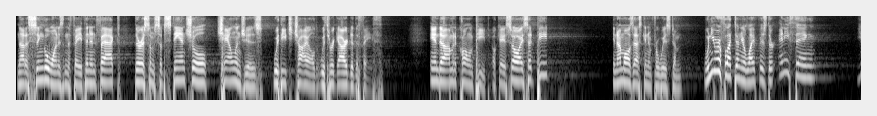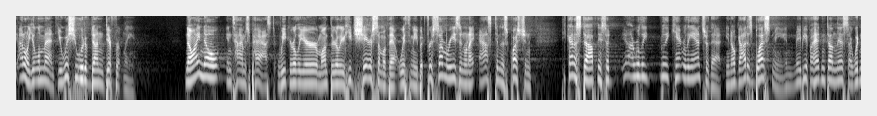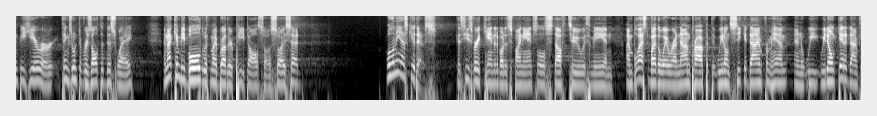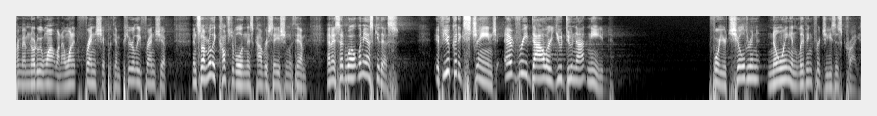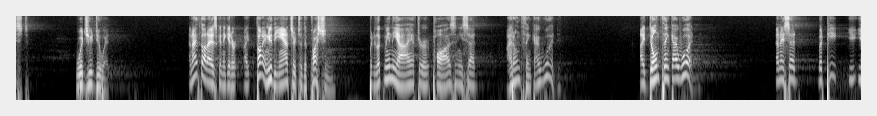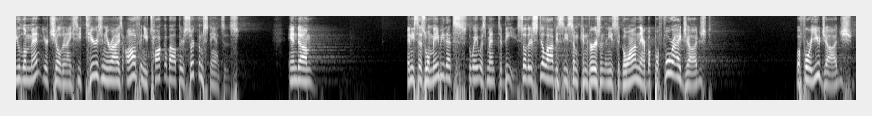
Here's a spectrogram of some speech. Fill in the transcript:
Not a single one is in the faith. And in fact, there are some substantial challenges with each child with regard to the faith. And uh, I'm going to call him Pete. Okay, so I said, Pete, and I'm always asking him for wisdom. When you reflect on your life, is there anything, I don't know, you lament, you wish you would have done differently? Now, I know in times past, a week earlier, a month earlier, he'd share some of that with me, but for some reason, when I asked him this question, he kind of stopped and he said, You know, I really, really can't really answer that. You know, God has blessed me, and maybe if I hadn't done this, I wouldn't be here, or things wouldn't have resulted this way. And I can be bold with my brother Pete also. So I said, Well, let me ask you this, because he's very candid about his financial stuff too with me. And I'm blessed, by the way, we're a nonprofit that we don't seek a dime from him, and we, we don't get a dime from him, nor do we want one. I wanted friendship with him, purely friendship. And so I'm really comfortable in this conversation with him. And I said, Well, let me ask you this. If you could exchange every dollar you do not need for your children knowing and living for Jesus Christ, would you do it? And I thought I was going to get her, I thought I knew the answer to the question, but he looked me in the eye after a pause and he said, I don't think I would. I don't think I would. And I said, But Pete, you, you lament your children. I see tears in your eyes. Often you talk about their circumstances. And, um, and he says, well, maybe that's the way it was meant to be. So there's still obviously some conversion that needs to go on there. But before I judged, before you judge,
